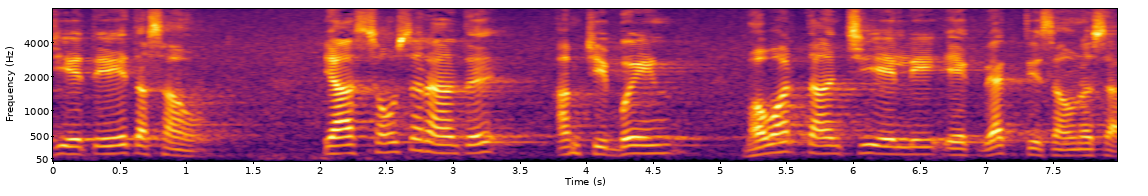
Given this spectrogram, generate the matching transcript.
जियेत आसा हांव ह्या संवसारांत आमची भयण भवार्थांची येयल्ली एक व्यक्ती जावन आसा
